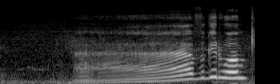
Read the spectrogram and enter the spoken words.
Have a good one.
